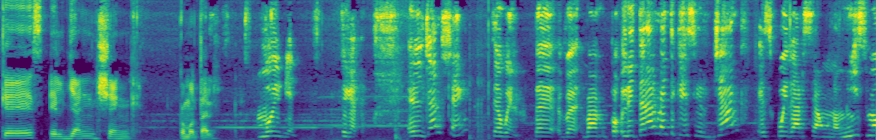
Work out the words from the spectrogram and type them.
qué es el Sheng como tal. Muy bien. Fíjate, el Sheng, bueno, literalmente quiere decir Yang es cuidarse a uno mismo,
